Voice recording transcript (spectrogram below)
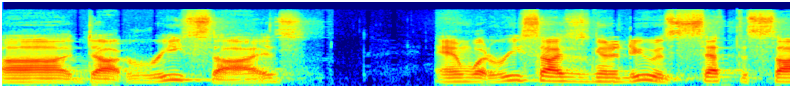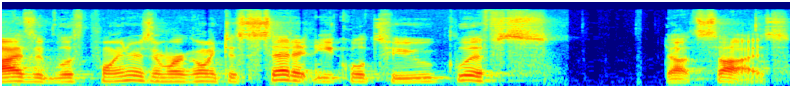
uh, dot resize, and what resize is going to do is set the size of glyph pointers, and we're going to set it equal to glyphs dot size.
